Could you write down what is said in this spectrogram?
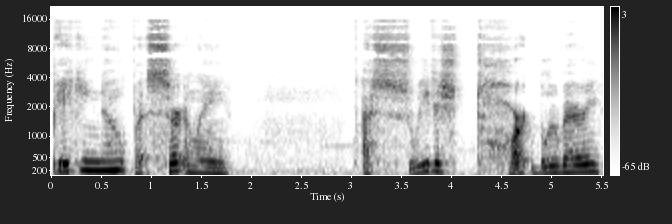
baking note, but certainly a Swedish tart blueberry.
